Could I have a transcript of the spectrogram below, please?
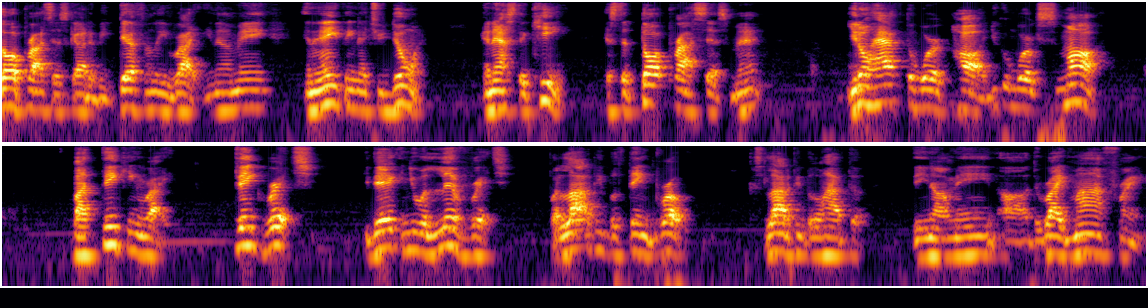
Thought process got to be definitely right. You know what I mean? In anything that you're doing. And that's the key. It's the thought process, man. You don't have to work hard. You can work smart by thinking right. Think rich. You dig? And you will live rich. But a lot of people think broke. Because a lot of people don't have the, you know what I mean, uh, the right mind frame.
